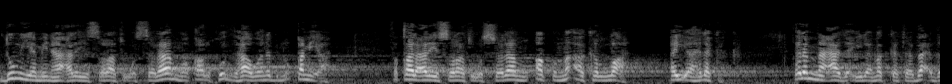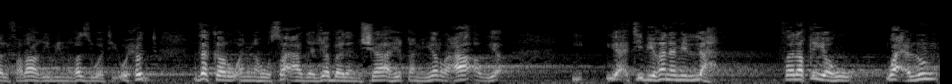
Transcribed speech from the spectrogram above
دمي منها عليه الصلاة والسلام وقال خذها وأنا ابن قمئة. فقال عليه الصلاة والسلام أقمأك الله أي أهلكك. فلما عاد إلى مكة بعد الفراغ من غزوة أحد ذكروا أنه صعد جبلا شاهقا يرعى أو يأتي بغنم له فلقيه وعل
